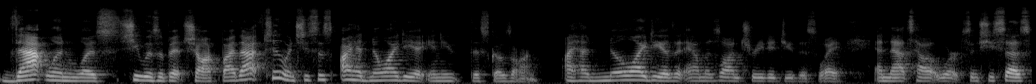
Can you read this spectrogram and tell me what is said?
that one was, she was a bit shocked by that too. And she says, I had no idea any this goes on. I had no idea that Amazon treated you this way. And that's how it works. And she says,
